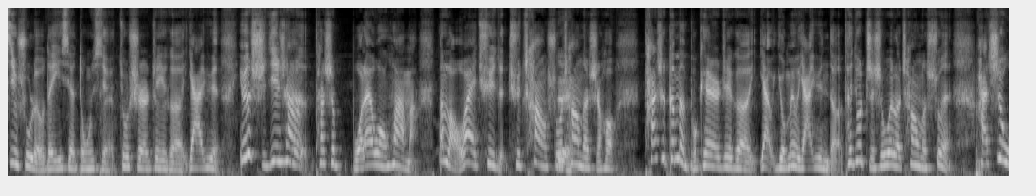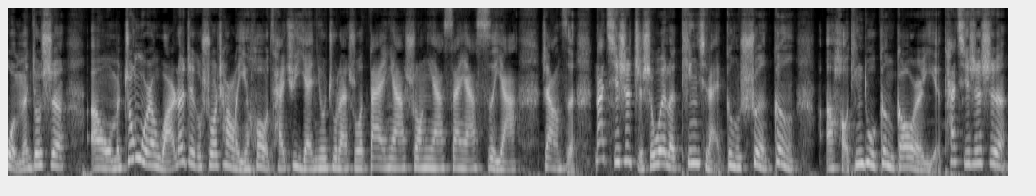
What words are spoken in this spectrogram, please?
技术流的一些东西，就是这个押韵，因为实际上它是舶来文化嘛。那老外去去唱说唱的时候，他是根本不 care 这个押有没有押韵的，他就只是为了唱的顺。还是我们就是呃，我们中国人玩了这个说唱了以后，才去研究出来说单押、双押、三押、四押这样子。那其实只是为了听起来更顺、更呃好听度更高而已。它其实是。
